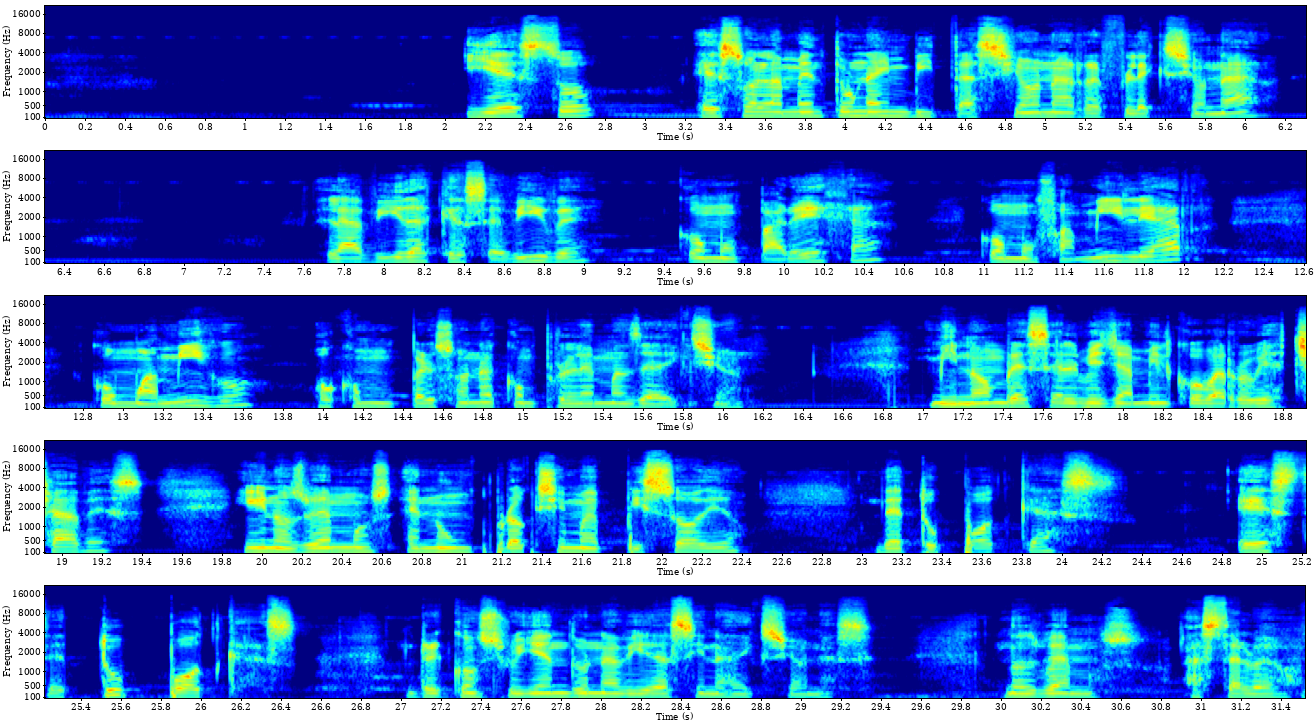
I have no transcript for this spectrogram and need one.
Y esto es solamente una invitación a reflexionar la vida que se vive como pareja, como familiar, como amigo o como persona con problemas de adicción. Mi nombre es Elvis Yamil Covarrubias Chávez y nos vemos en un próximo episodio de tu podcast, este tu podcast, Reconstruyendo una vida sin adicciones. Nos vemos. Hasta luego.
